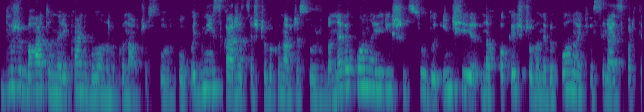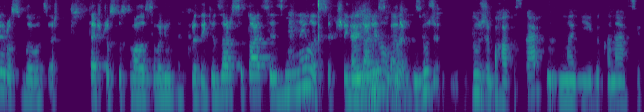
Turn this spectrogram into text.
Дуже багато нарікань було на виконавчу службу. Одні скаржаться, що виконавча служба не виконує рішень суду, інші навпаки, що вони виконують, виселяють з квартир, особливо це те, що стосувалося валютних кредитів. Зараз ситуація змінилася чи далі ну, скаржаться? дуже, дуже багато скарг на дії виконавців,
